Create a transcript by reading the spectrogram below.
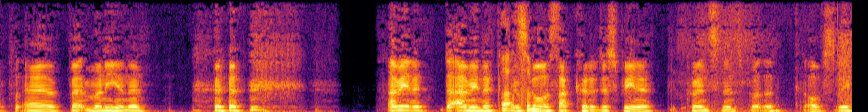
to uh, bet money, and then. I mean, it, I mean, of of a- course, that could have just been a coincidence, but uh, obviously,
